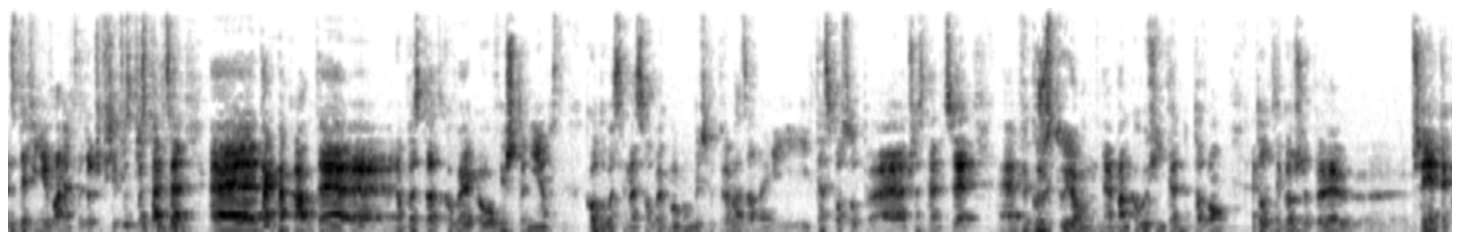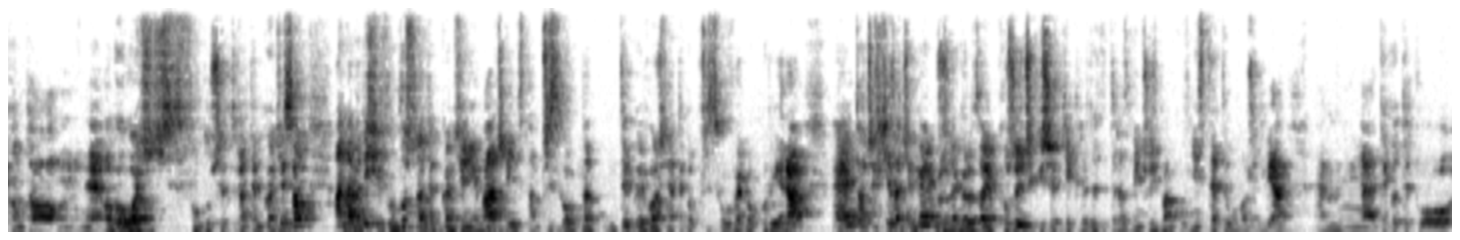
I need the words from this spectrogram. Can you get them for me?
zdefiniowane wtedy oczywiście przez przestępcę, tak naprawdę no bez dodatkowego uwierzytelnienia, bez tych kodów SMS-owych mogą być wyprowadzane i w ten sposób przestępcy wykorzystują bankowość internetową do tego, żeby przejęte konto mm, ogołocić z funduszy, które na tym koncie są, a nawet jeśli funduszy na tym koncie nie ma, czyli jest tam przysłow, tylko i wyłącznie na tego przysłowego kuriera, e, to oczywiście zaciągają różnego rodzaju pożyczki, szybkie kredyty. Teraz większość banków niestety umożliwia tego typu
